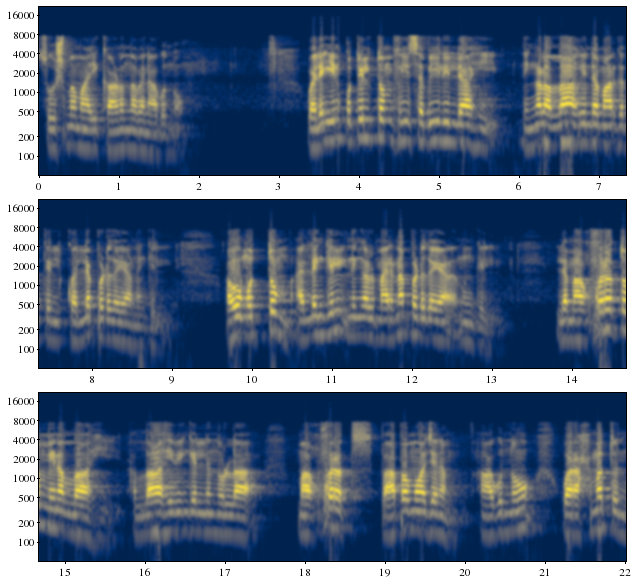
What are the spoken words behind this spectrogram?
സൂക്ഷ്മമായി കാണുന്നവനാകുന്നു. വലയിൻ കുത്തിൽത്തും ഫി സബീലില്ലാഹി. നിങ്ങൾ അള്ളാഹുവിന്റെ മാർഗത്തിൽ കൊല്ലപ്പെടുകയാണെങ്കിൽ ഔ മുത്തും അല്ലെങ്കിൽ നിങ്ങൾ മരണപ്പെടുകയാണെങ്കിൽ ലമഗ്ഫിറത്തും മിൻ അള്ളാഹി അള്ളാഹുവിങ്കിൽ നിന്നുള്ള മഹ്ഫറത്ത് പാപമോചനം ആകുന്നു. വറഹ്മത്തുൻ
